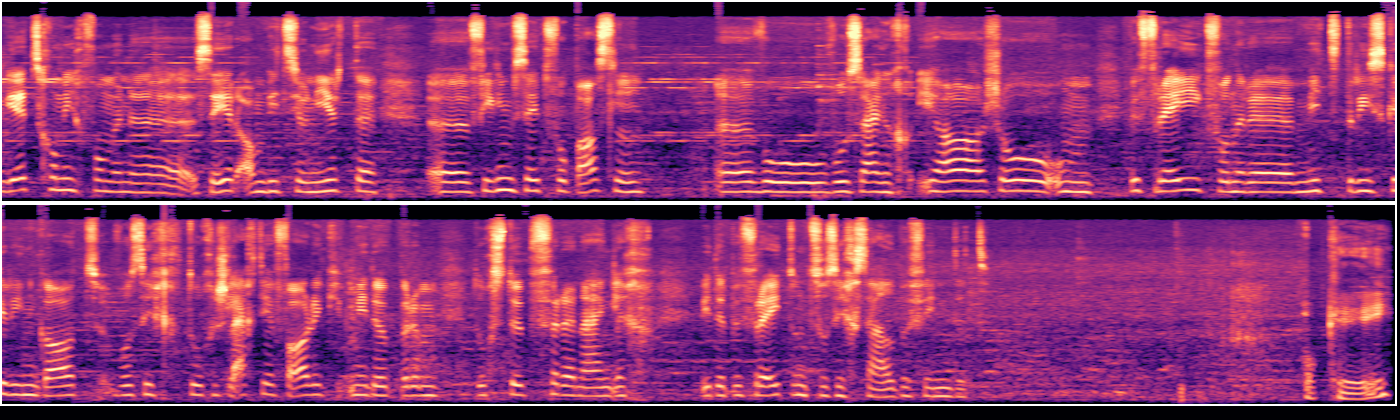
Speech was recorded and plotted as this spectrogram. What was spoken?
Und jetzt komme ich von einem sehr ambitionierten äh, Filmset von Basel, äh, wo, wo es eigentlich ja, schon um Befreiung von einer Mit-30erin geht, die sich durch eine schlechte Erfahrung mit jemandem durchs Töpfern eigentlich wieder befreit und zu sich selber findet. Okay.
